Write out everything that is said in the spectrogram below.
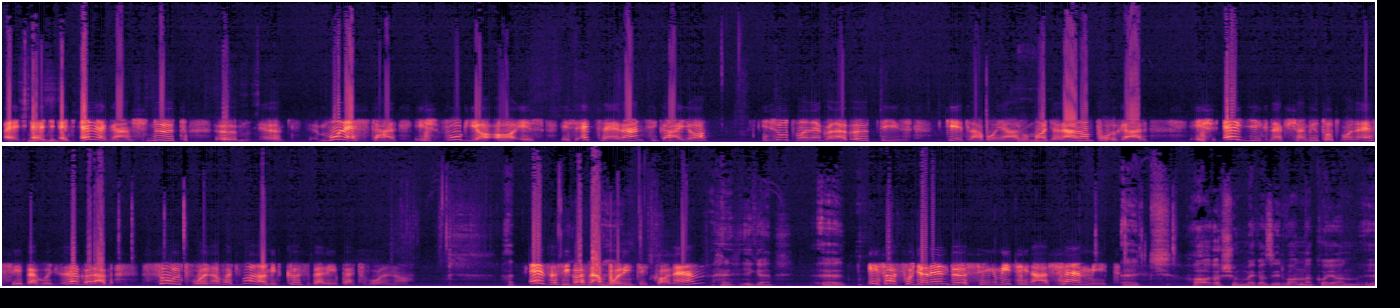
egy, egy, mhm. egy elegáns nőt ö, ö, molesztál, és fogja, a, és, és egyszerűen ráncigálja, és ott van legalább 5-10 két lábon járó uh-huh. magyar állampolgár, és egyiknek sem jutott volna eszébe, hogy legalább szólt volna, vagy valamit közbelépett volna. Hát, Ez az igazán igen. politika, nem? Igen. És az, hogy a rendőrség mit csinál, semmit. Egy, hallgassunk meg, azért vannak olyan ö,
